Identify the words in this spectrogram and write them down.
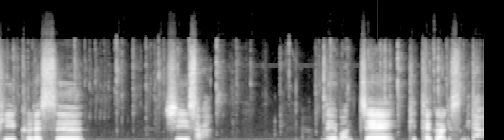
P 클래스 C4 네 번째 P 태그 하겠습니다.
